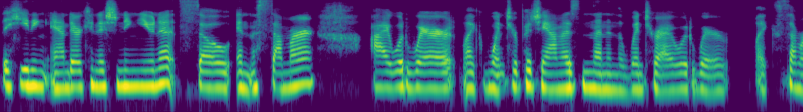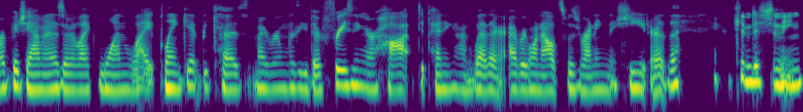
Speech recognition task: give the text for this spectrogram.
the heating and air conditioning units. So in the summer, I would wear like winter pajamas. And then in the winter, I would wear like summer pajamas or like one light blanket because my room was either freezing or hot, depending on whether everyone else was running the heat or the air conditioning.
